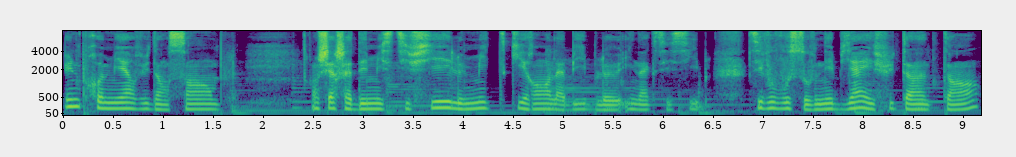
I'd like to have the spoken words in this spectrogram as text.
une première vue d'ensemble. On cherche à démystifier le mythe qui rend la Bible inaccessible. Si vous vous souvenez bien, il fut un temps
